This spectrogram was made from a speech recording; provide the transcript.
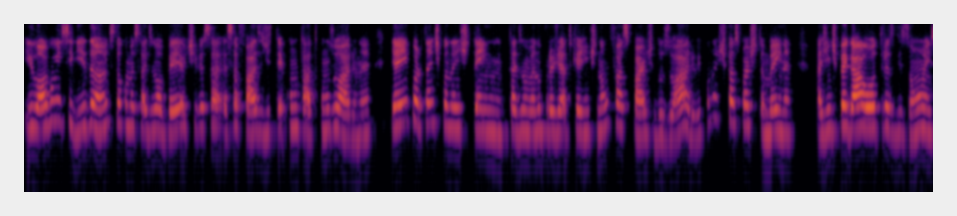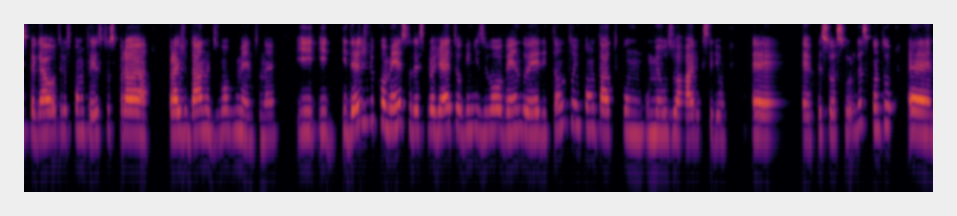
e logo em seguida, antes de eu começar a desenvolver, eu tive essa, essa fase de ter contato com o usuário, né? E aí é importante quando a gente tem está desenvolvendo um projeto que a gente não faz parte do usuário, e quando a gente faz parte também, né? A gente pegar outras visões, pegar outros contextos para ajudar no desenvolvimento, né? E, e, e, desde o começo desse projeto, eu vim desenvolvendo ele tanto em contato com o meu usuário, que seriam é, pessoas surdas, quanto é,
